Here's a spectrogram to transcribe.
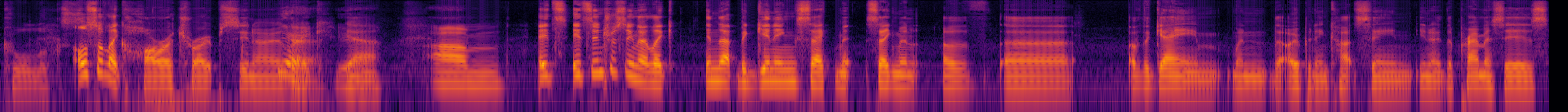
cool looks. Also, like horror tropes, you know, Yeah, like yeah. yeah. Um, it's it's interesting that like in that beginning segment segment of uh of the game when the opening cutscene, you know, the premise is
